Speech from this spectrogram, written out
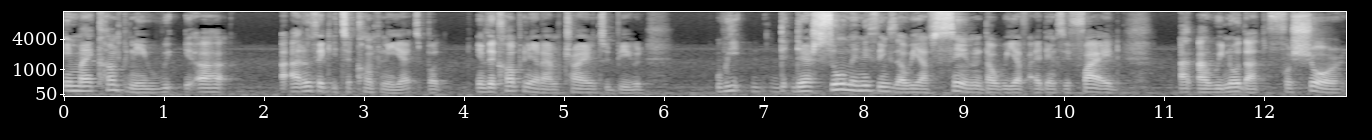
in my company, we, uh, I don't think it's a company yet, but in the company that I'm trying to build, we th- there are so many things that we have seen that we have identified, and, and we know that for sure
